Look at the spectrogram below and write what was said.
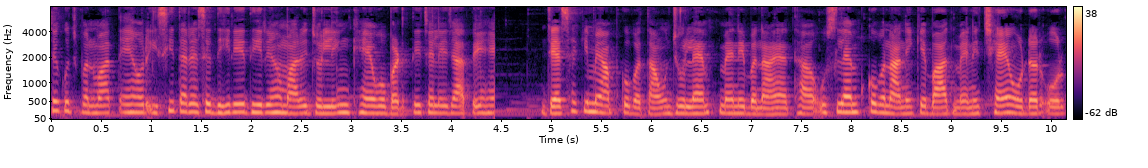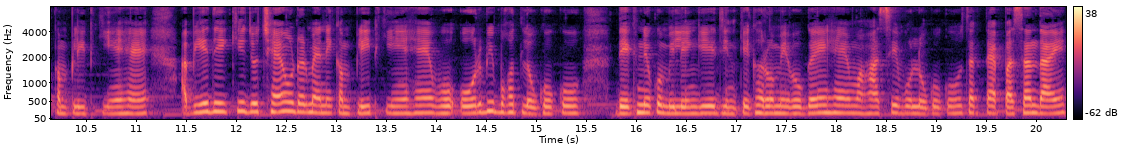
हमसे कुछ बनवाते हैं और इसी तरह से धीरे धीरे हमारे जो लिंक हैं वो बढ़ते चले जाते हैं। जैसा कि मैं आपको बताऊँ, जो लैंप मैंने बनाया था, उस लैंप को बनाने के बाद मैंने छः ऑर्डर और कंप्लीट किए हैं। अब ये देखिए, जो छः ऑर्डर मैंने कंप्लीट किए हैं, वो और भी बहुत लोगों को देखने को मिलेंगे, जिनके घरों में वो गए हैं, वहाँ से वो लोगों को हो सकता है पसंद आए।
